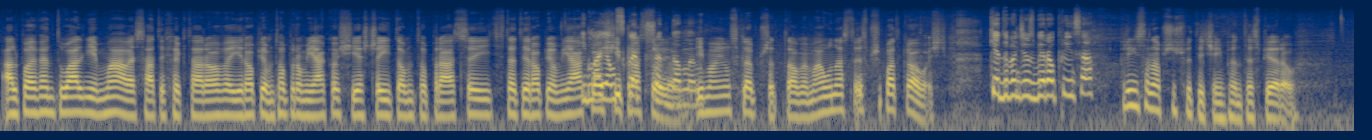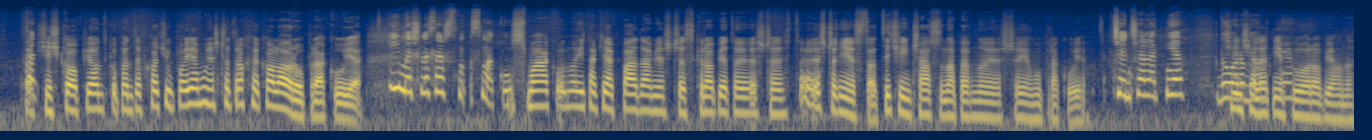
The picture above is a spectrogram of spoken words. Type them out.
albo ewentualnie małe sady hektarowe i robią dobrą jakość i jeszcze idą do pracy i wtedy robią jakość mają i sklep przed pracują. domem. I mają sklep przed domem, a u nas to jest przypadkowość. Kiedy będziesz zbierał Prince'a? Prince'a na przyszły tydzień będę zbierał. Tak. Tak gdzieś koło piątku będę wchodził, bo jemu jeszcze trochę koloru brakuje. I myślę też sm- smaku. Smaku, no i tak jak padam jeszcze skropię, to jeszcze, to jeszcze nie jest to. Tydzień czasu na pewno jeszcze jemu brakuje. Cięcie letnie było Cięcie letnie robione? było robione.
